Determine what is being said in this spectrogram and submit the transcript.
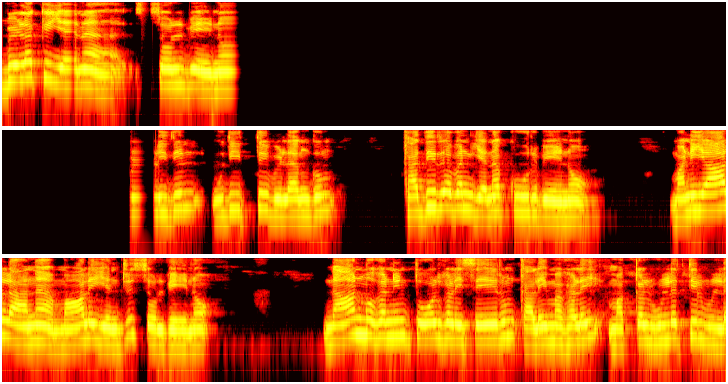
விளக்கு என சொல்வேனோ? பொழுதில் உதித்து விளங்கும் கதிரவன் என கூறுவேனோ? மணியால் ஆன மாலை என்று சொல்வேனோ? நான்முகனின் தோள்களைச் சேரும் கலைமகளை மக்கள் உள்ளத்தில் உள்ள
